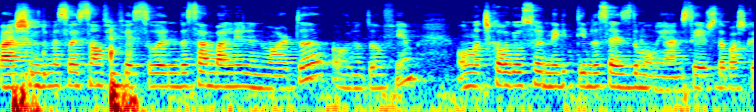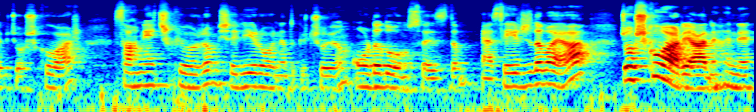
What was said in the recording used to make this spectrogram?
ben şimdi mesela İstanbul Film Festivali'nde Sen Ben Lenin vardı oynadığım film. Onun açık hava gösterimine gittiğimde sezdim onu yani seyircide başka bir coşku var. Sahneye çıkıyorum işte Lear oynadık 3 oyun orada da onu sezdim. Yani seyircide bayağı coşku var yani hani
